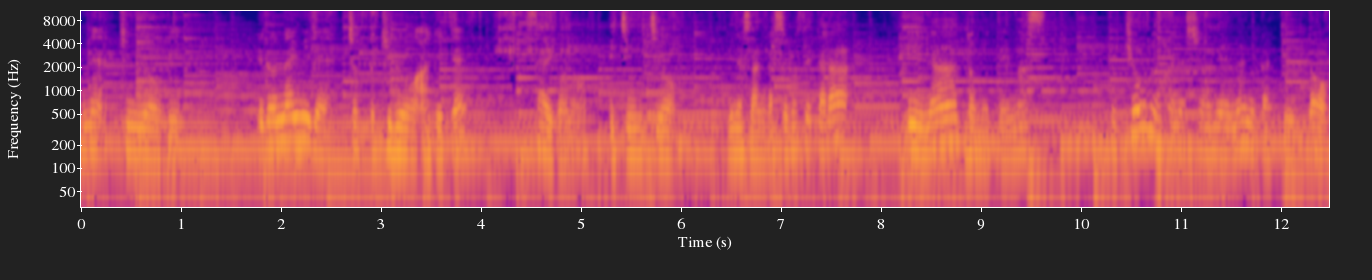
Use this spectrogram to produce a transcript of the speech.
日、ね、金曜日、いろんな意味でちょっと気分を上げて、最後の一日を皆さんが過ごせたらいいなと思っています。で今日のお話はね、何かっていうと、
